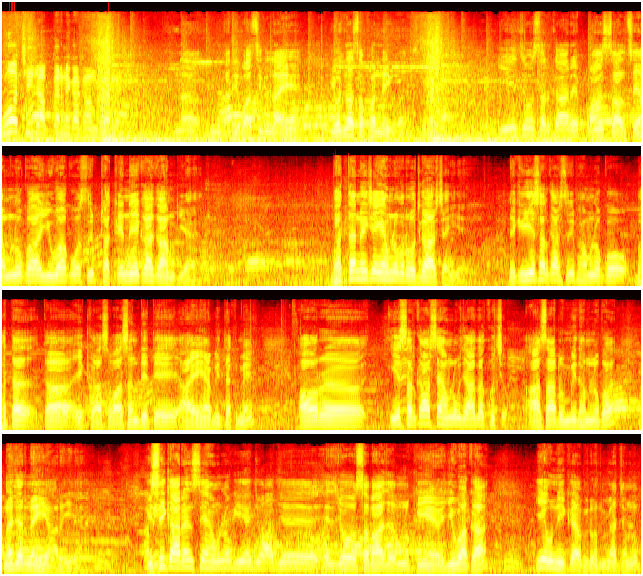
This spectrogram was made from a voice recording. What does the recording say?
वो चीज़ आप करने का काम कर रहे हैं। आदिवासी लाए हैं, योजना सफल नहीं हुआ है। ये जो सरकार है, पाँच साल से हम लोग का युवा को सिर्फ़ ठकेने का काम किया है। भत्ता नहीं चाहिए, हम लोग को रोज़गार चाहिए। लेकिन ये सरकार सिर्फ़ हम लोग को भत्ता का एक आश्वासन देते आए हैं अभी तक में। और ये सरकार से हम लोग ज़्यादा कुछ आसार उम्मीद हम लोग का नज़र नहीं आ रही है। इसी कारण से हम लोग ये जो आज जो सभा जो हम लोग किए हैं युवा का ये उन्हीं का विरोध में आज हम लोग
